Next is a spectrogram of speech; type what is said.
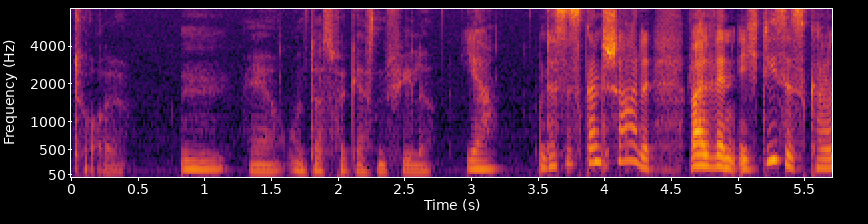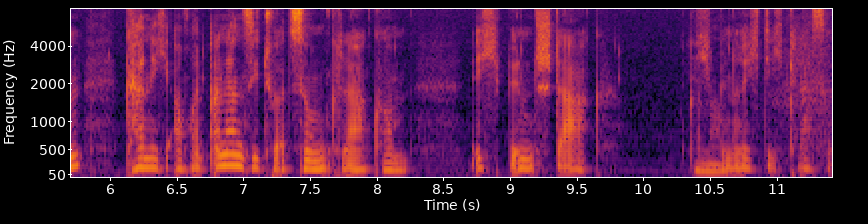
Toll. Mhm. Ja, und das vergessen viele. Ja. Und das ist ganz schade, weil wenn ich dieses kann, kann ich auch in anderen Situationen klarkommen. Ich bin stark. Genau. Ich bin richtig klasse.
